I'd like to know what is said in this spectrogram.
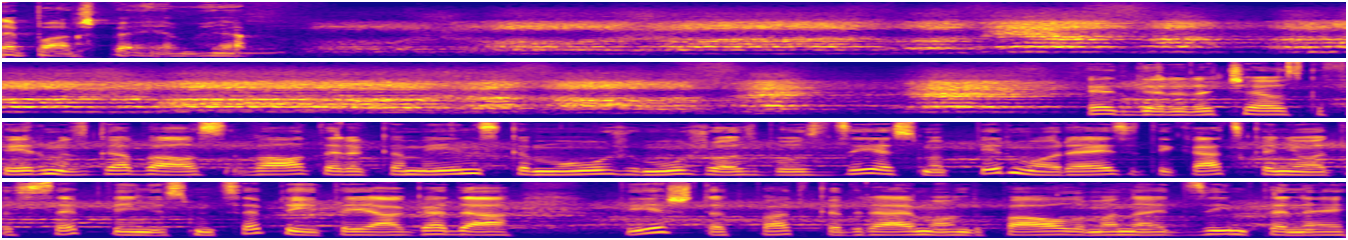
nepārspējami. Ja. Edgara Rečevska firmas gabals Valtera Kaminska mūžu mūžos būs dziesma pirmo reizi tika atskaņota 77. gadā, tieši tad pat, kad Raimonda Paula manai dzimtenei.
